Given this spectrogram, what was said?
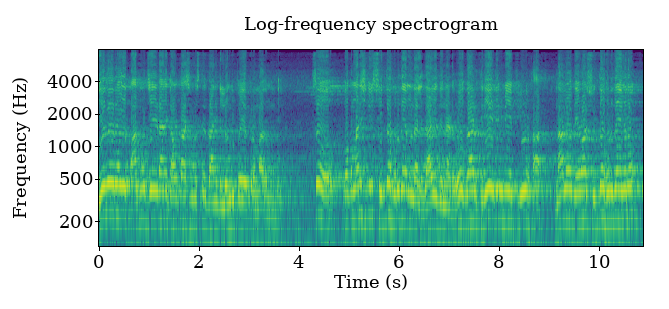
ఏదో రోజు పాపం చేయడానికి అవకాశం వస్తే దానికి లొంగిపోయే ప్రమాదం ఉంది. సో ఒక మనిషికి శుద్ధ హృదయం ఉండాలి. దావి తిన్నాడు O God create in me pure heart. నాలో దేవా శుద్ధ హృదయమును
